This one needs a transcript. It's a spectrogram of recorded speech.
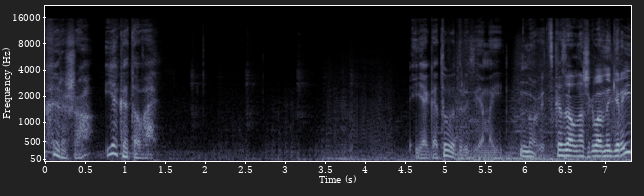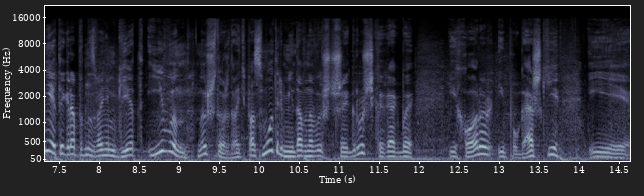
Хорошо, я готова. Я готова, друзья мои. Но ведь сказал наша главная героиня, это игра под названием Get Even. Ну что ж, давайте посмотрим. Недавно вышедшая игрушечка, как бы и хоррор, и пугашки, и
